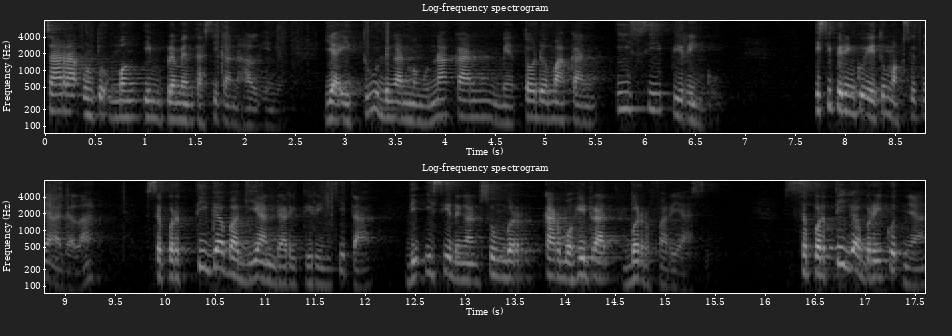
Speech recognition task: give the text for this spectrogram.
cara untuk mengimplementasikan hal ini, yaitu dengan menggunakan metode makan isi piringku. Isi piringku itu maksudnya adalah sepertiga bagian dari piring kita diisi dengan sumber karbohidrat bervariasi. Sepertiga berikutnya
